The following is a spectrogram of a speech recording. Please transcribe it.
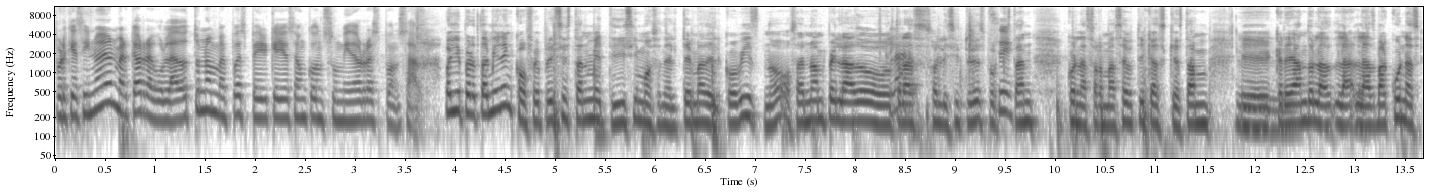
porque si no hay un mercado regulado, tú no me puedes pedir que yo sea un consumidor responsable. Oye, pero también en Cofepris están metidísimos en el tema del COVID, ¿no? O sea, no han pelado otras solicitudes porque Sí. están con las farmacéuticas que están eh, creando la- la- las vacunas.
